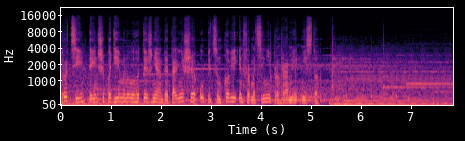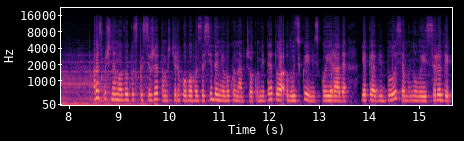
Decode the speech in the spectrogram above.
Про ці та інші події минулого тижня детальніше у підсумковій інформаційній програмі Місто. Розпочнемо випуск з сюжетом з чергового засідання виконавчого комітету Луцької міської ради, яке відбулося минулої середи.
